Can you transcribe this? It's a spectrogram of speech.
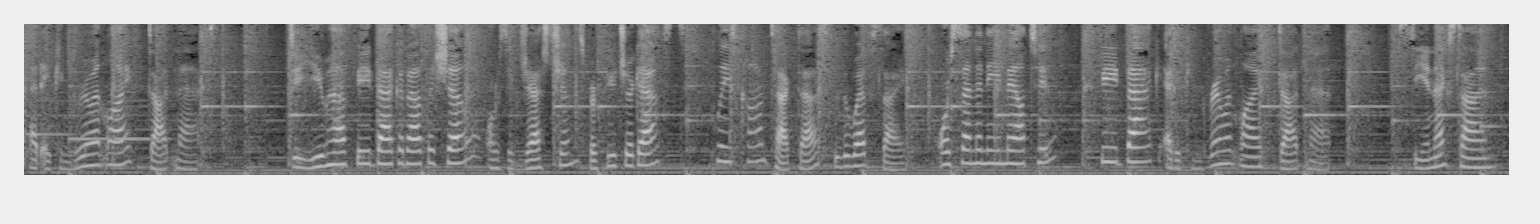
at acongruentlife.net. Do you have feedback about the show or suggestions for future guests? Please contact us through the website or send an email to feedback at acongruentlife.net. See you next time.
